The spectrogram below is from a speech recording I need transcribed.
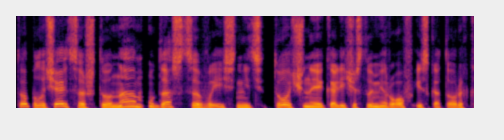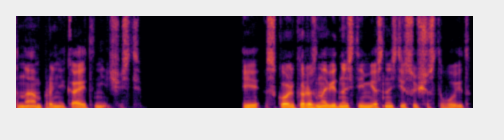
то получается, что нам удастся выяснить точное количество миров, из которых к нам проникает нечисть. И сколько разновидностей местности существует?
